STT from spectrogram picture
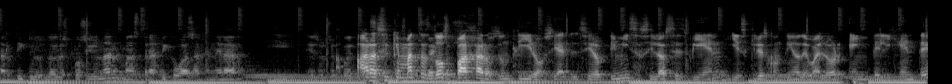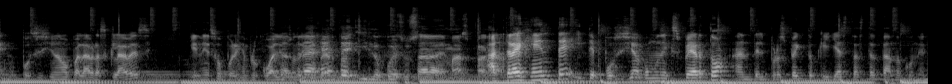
artículos logres posicionar, más tráfico vas a generar y eso se puede... Ahora sí que matas dos pájaros de un tiro. Si, si lo optimizas, si lo haces bien y escribes contenido de valor e inteligente, posicionando palabras claves, en eso, por ejemplo, ¿cuáles son Atrae gente y lo puedes usar además para... Atrae gente y te posiciona como un experto ante el prospecto que ya estás tratando con él.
